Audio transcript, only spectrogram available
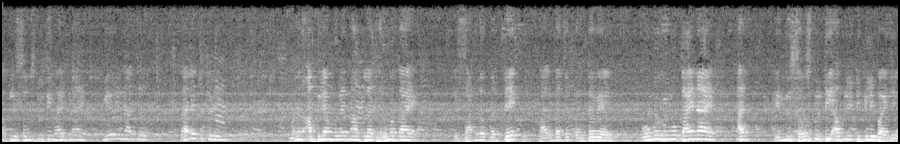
आपली संस्कृती माहीत नाही. गेली नाचत झाले तुकडे. म्हणून आपल्या मुलांना आपला धर्म काय हे सांगणं प्रत्येक पालकाचं कर्तव्य आहे. गोमू बिमू काय नाही. आज हिंदू संस्कृती आपली टिकली पाहिजे.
